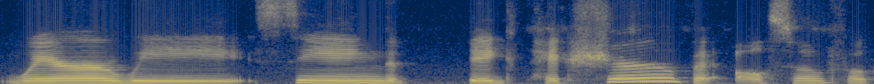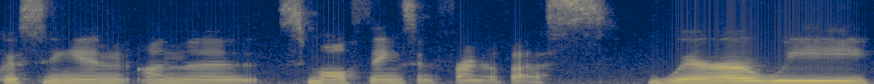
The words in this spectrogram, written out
Where are we seeing the big picture, but also focusing in on the small things in front of us? Where are we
